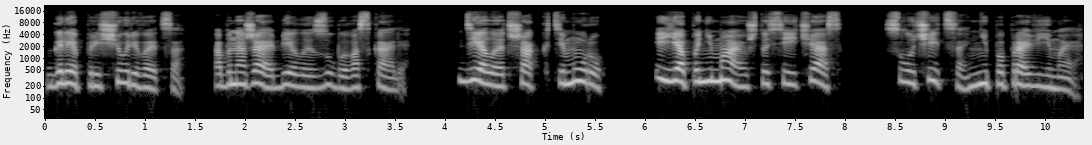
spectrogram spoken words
Глеб прищуривается, обнажая белые зубы в оскале. Делает шаг к Тимуру, и я понимаю, что сейчас случится непоправимое.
